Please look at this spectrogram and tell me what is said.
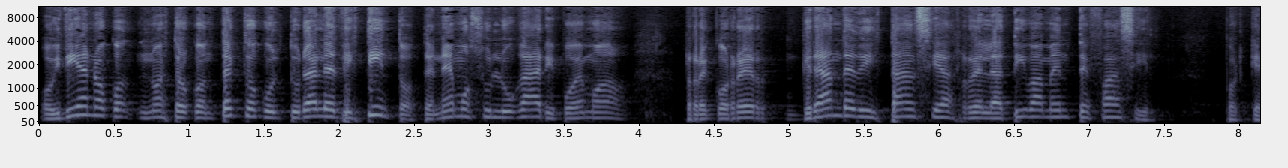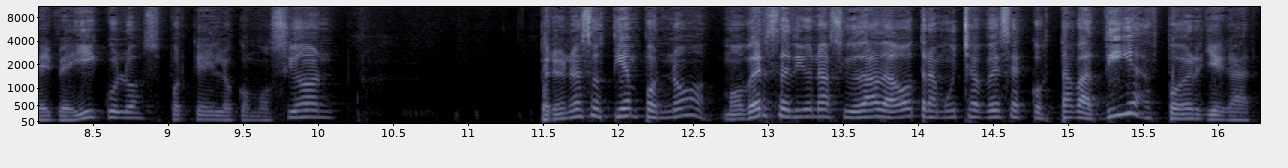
Hoy día nuestro contexto cultural es distinto, tenemos un lugar y podemos recorrer grandes distancias relativamente fácil porque hay vehículos, porque hay locomoción. Pero en esos tiempos no. Moverse de una ciudad a otra muchas veces costaba días poder llegar.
